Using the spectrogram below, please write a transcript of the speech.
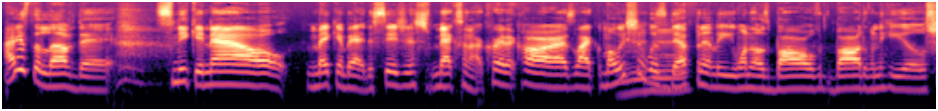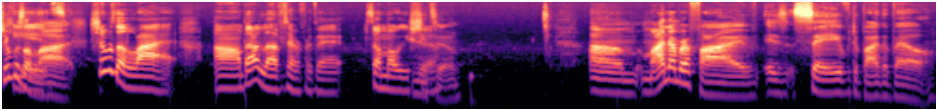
I used to love that sneaking out, making bad decisions, maxing out credit cards. Like Moesha was definitely one of those bald Baldwin Hills. Mm-hmm. She was a lot. She was a lot. Um, but I loved her for that. So Moesha. Me too. Um, my number five is Saved by the Bell.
